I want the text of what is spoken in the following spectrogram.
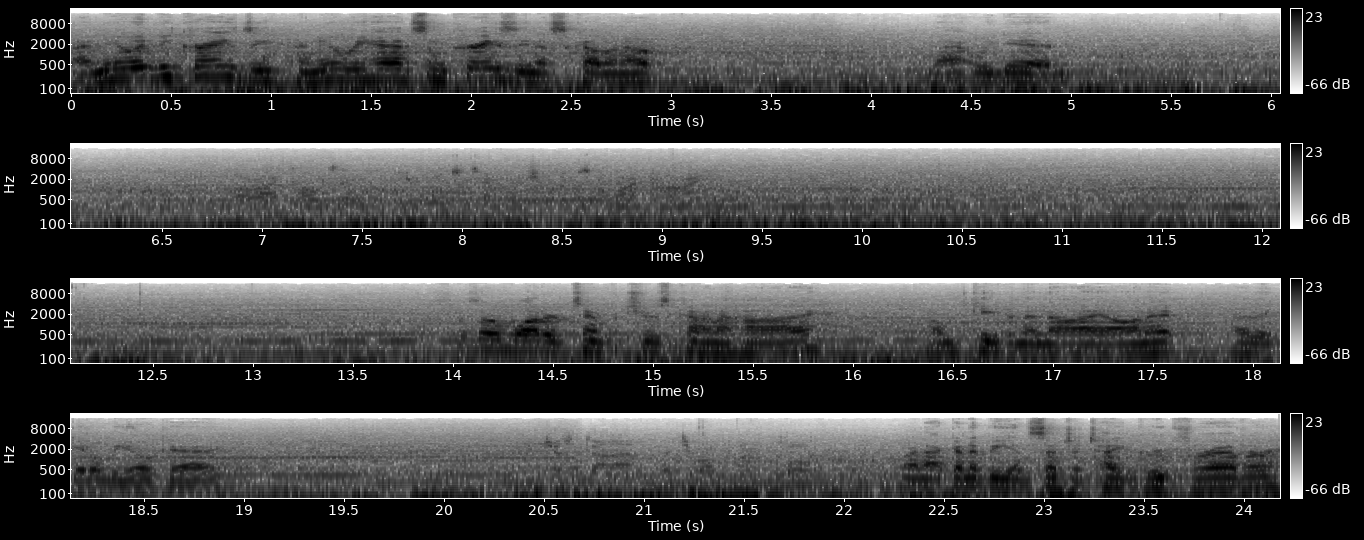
I knew it'd be crazy. I knew we had some craziness coming up. That we did. Alright, Colton, your water temperature looks quite high. Says our water temperature's kind of high. I'm keeping an eye on it. I think it'll be okay. You've just done a 31.4. We're not going to be in such a tight group forever.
